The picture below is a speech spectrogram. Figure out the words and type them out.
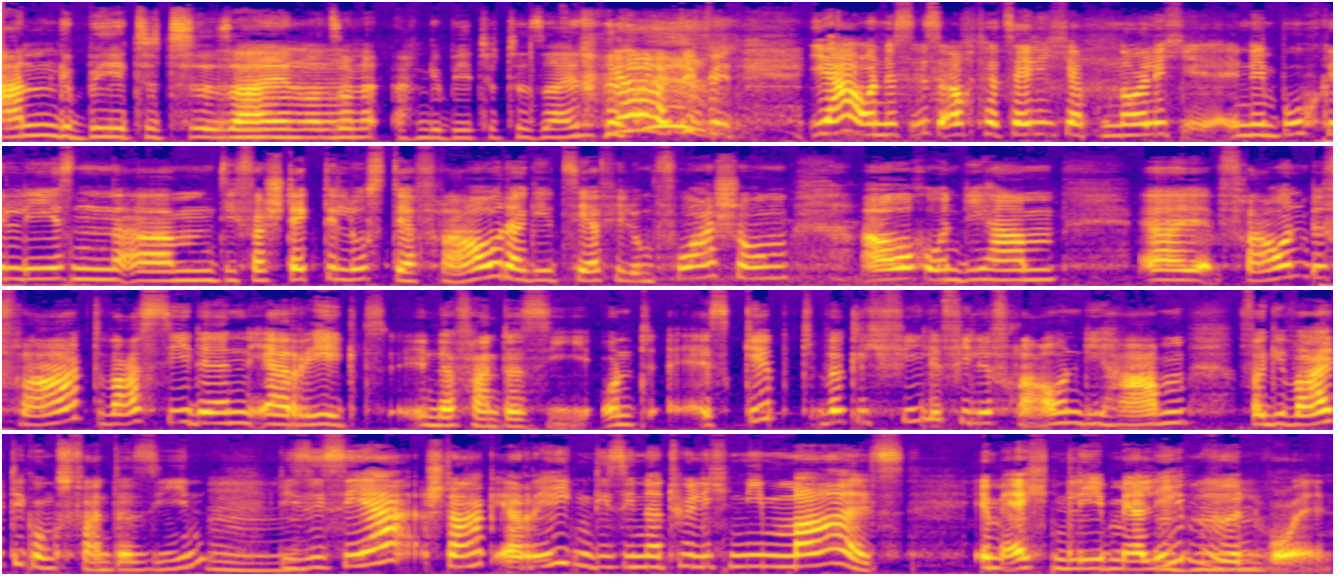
Angebetete sein und so eine Angebetete sein. Ja, Gebet. ja, und es ist auch tatsächlich, ich habe neulich in dem Buch gelesen, ähm, Die versteckte Lust der Frau. Da geht es sehr viel um Forschung auch. Und die haben äh, Frauen befragt, was sie denn erregt in der Fantasie. Und es gibt wirklich viele, viele Frauen, die haben Vergewaltigungsfantasien, die sie sehr stark erregen, die sie natürlich niemals im echten Leben erleben würden wollen.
